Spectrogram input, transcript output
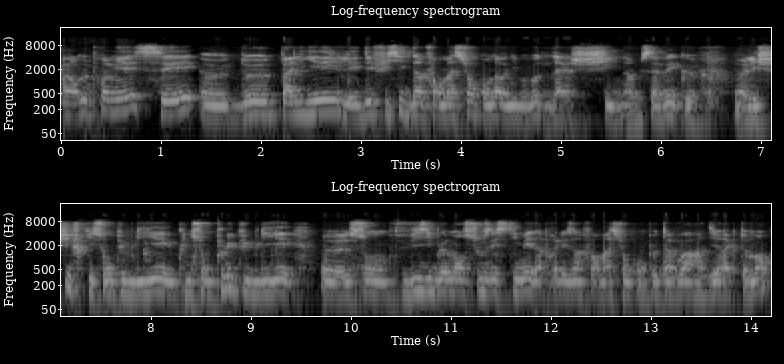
Alors le premier, c'est euh, de pallier les déficits d'information qu'on a au niveau de la Chine. Vous savez que euh, les chiffres qui sont publiés ou qui ne sont plus publiés euh, sont visiblement sous-estimés d'après les informations qu'on peut avoir indirectement.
